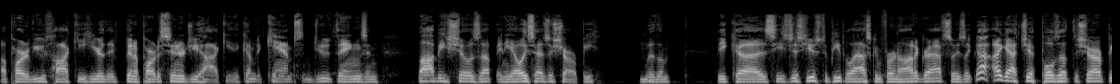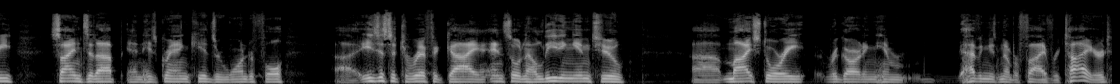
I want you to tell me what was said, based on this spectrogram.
a part of youth hockey here. They've been a part of Synergy Hockey. They come to camps and do things, and Bobby shows up, and he always has a sharpie with him because he's just used to people asking for an autograph. So he's like, ah, "I got you." Pulls out the sharpie, signs it up, and his grandkids are wonderful. Uh, he's just a terrific guy. And so now leading into uh, my story regarding him having his number five retired,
